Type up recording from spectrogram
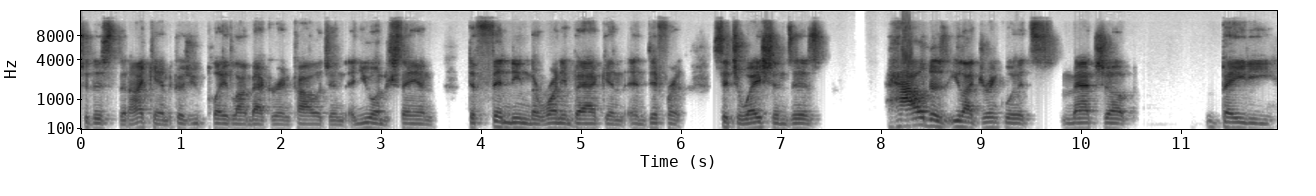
to this than I can because you played linebacker in college and, and you understand defending the running back in, in different situations, is how does Eli Drinkwitz match up Badie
